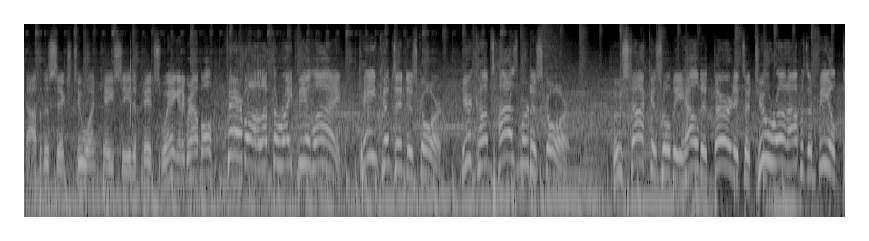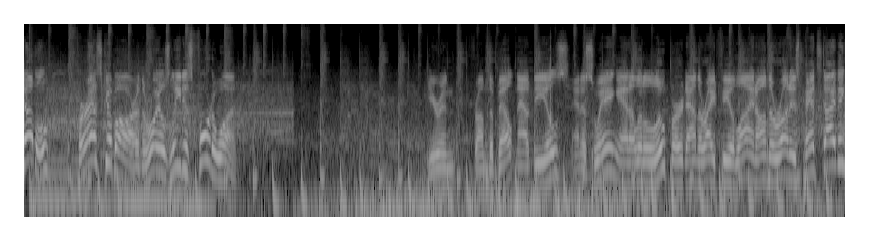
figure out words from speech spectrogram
Top of the sixth, 2 1 KC. The pitch swing and a ground ball. Fair ball up the right field line. Cain comes in to score. Here comes Hosmer to score. Moustakas will be held at third. It's a two-run opposite field double for Escobar, and the Royals lead is four to one. Gearrin from the belt now deals and a swing and a little looper down the right field line. On the run is Pence diving.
